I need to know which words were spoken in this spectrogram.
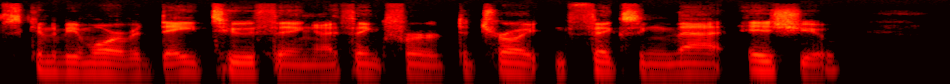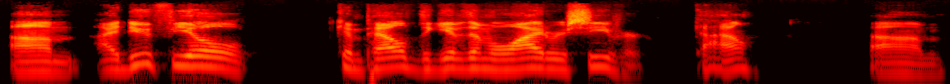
it's going to be more of a day two thing, I think, for Detroit and fixing that issue. Um, I do feel compelled to give them a wide receiver, Kyle. Um,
